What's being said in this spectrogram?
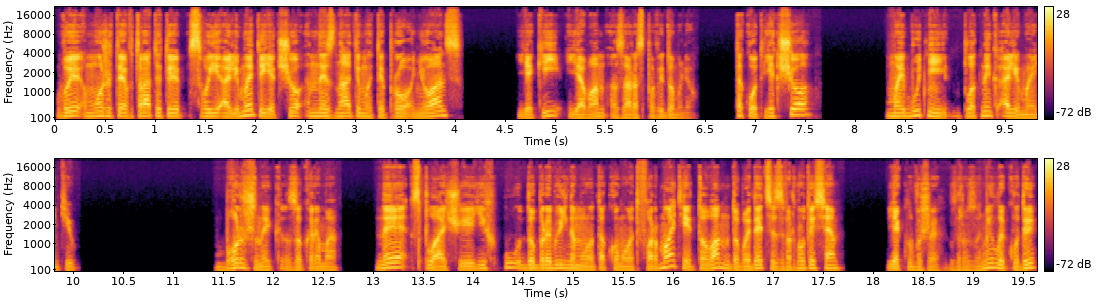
ви можете втратити свої аліменти, якщо не знатимете про нюанс, який я вам зараз повідомлю. Так от, якщо майбутній платник аліментів, боржник, зокрема, не сплачує їх у добровільному такому от форматі, то вам доведеться звернутися, як ви вже зрозуміли, куди?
